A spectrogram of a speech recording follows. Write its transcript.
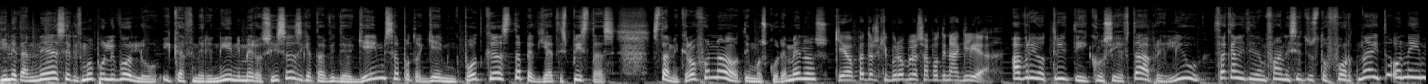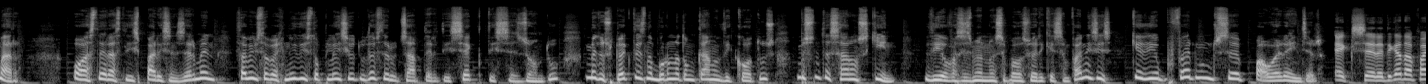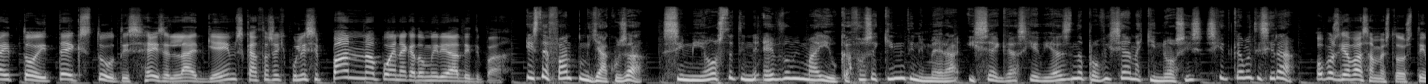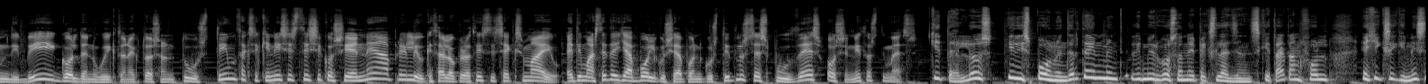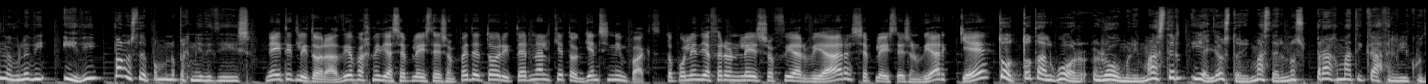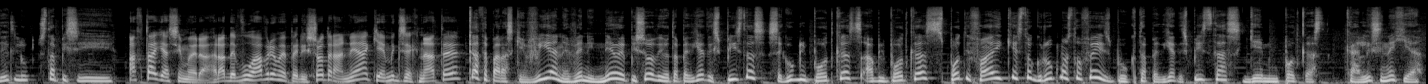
Είναι τα νέα σε ρυθμό πολυβόλου, η καθημερινή ενημέρωσή σας για τα video games από το gaming podcast Τα παιδιά της πίστας. Στα μικρόφωνα ο Τίμος Κουρεμένος και ο Πέτρος Κυπουρόπουλος από την Αγγλία. Αύριο 3η 27 Απριλίου θα κάνει την εμφάνισή του στο Fortnite ο Neymar. Ο αστέρας της Paris Saint-Germain θα μπει στο παιχνίδι στο πλαίσιο του δεύτερου chapter της έκτης σεζόν του, με τους παίκτες να μπορούν να τον κάνουν δικό τους μέσω τεσσάρων skin, δύο βασισμένων σε ποδοσφαιρικές εμφανίσεις και δύο που φέρνουν σε Power Ranger. Εξαιρετικά τα πάει το It Takes Two της Hazel Light Games, καθώς έχει πουλήσει πάνω από ένα εκατομμύρια αντίτυπα. Είστε φαν των Yakuza; Σημειώστε την 7η Μαου, καθώς εκείνη την ημέρα η Sega σχεδιάζει να προβεί σε ανακοινώσεις σχετικά με τη σειρά. Όπως διαβάσαμε στο SteamDB, η Golden Week των εκπτώσεων του Steam θα ξεκινήσει στις 29 Απριλίου και θα ολοκληρωθεί στις 6 Μαου. Ετοιμαστείτε για μπόλικου Ιαπωνικούς τίτλους σε σπουδές ως συνήθως τιμές. Και τέλος, η Respawn Entertainment, δημιουργός των Apex Legends και Titanfall, έχει ξεκινήσει να δουλεύει ήδη πάνω στο επόμενο παιχνίδι της. Νέοι τίτλοι τώρα. Δύο παιχνίδια σε PlayStation 5, το Returnal και το Genshin Impact. Το πολύ ενδιαφέρον Layers of Fear VR σε PlayStation VR και. Το Total War Rome Remastered ή αλλιώς το remaster ενός πραγματικά θρηλυκού τίτλου στα PC. Αυτά για σήμερα. Ραντεβού αύριο με περισσότερα νέα και μην ξεχνάτε. Κάθε Παρασκευή ανεβαίνει νέο επεισόδιο Τα παιδιά της πίστας σε Google Podcasts, Apple Podcasts, Spotify και στο group μας στο Facebook Τα παιδιά της πίστας Gaming Podcast. Καλή συνέχεια!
